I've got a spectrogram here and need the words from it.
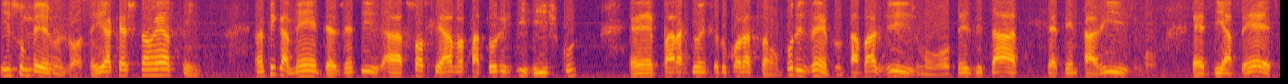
Isso mesmo, Jota. E a questão é assim: antigamente a gente associava fatores de risco é, para as doenças do coração. Por exemplo, tabagismo, obesidade, sedentarismo, é, diabetes,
